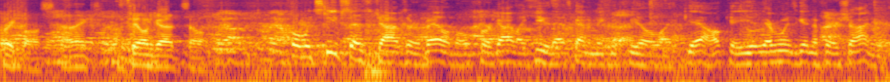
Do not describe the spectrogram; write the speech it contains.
Pretty close. I think I'm feeling good. So Well, when Steve says jobs are available for a guy like you, that's got to make you feel like, yeah, okay, everyone's getting a fair shot here.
